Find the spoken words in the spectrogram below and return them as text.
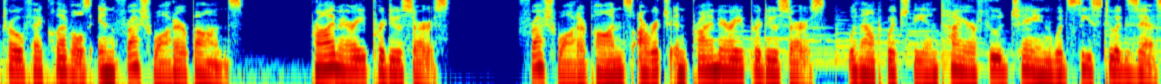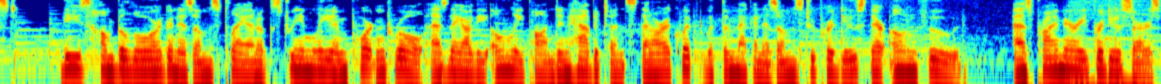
Trophic levels in freshwater ponds. Primary producers. Freshwater ponds are rich in primary producers, without which the entire food chain would cease to exist. These humble organisms play an extremely important role as they are the only pond inhabitants that are equipped with the mechanisms to produce their own food. As primary producers,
